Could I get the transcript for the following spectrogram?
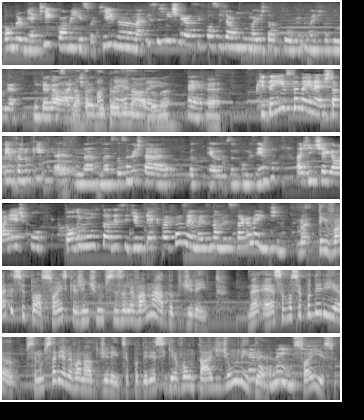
vão dormir aqui, comem isso aqui, não, não, não. E se a gente chegasse e fosse já uma ditadura, uma ditadura intergaláctica? pra pré-determinado, terra, né? É. Porque tem isso também, né? A gente tá pensando que, é, na, na situação que a gente tá é, usando como exemplo, a gente chega lá e é tipo, todo mundo tá decidindo o que é que vai fazer, mas não necessariamente, né? Mas tem várias situações que a gente não precisa levar nada do direito. Né? Essa você poderia. Você não precisaria levar nada do direito, você poderia seguir a vontade de um líder. Exatamente. E só isso.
